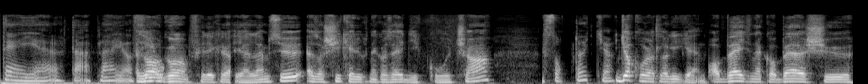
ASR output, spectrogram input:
tejjel táplálja a fiók. Ez a galambfélékre jellemző, ez a sikerüknek az egyik kulcsa. Szoptatja? Gyakorlatilag igen. A begynek a belső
